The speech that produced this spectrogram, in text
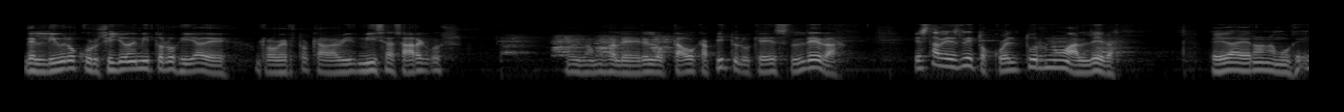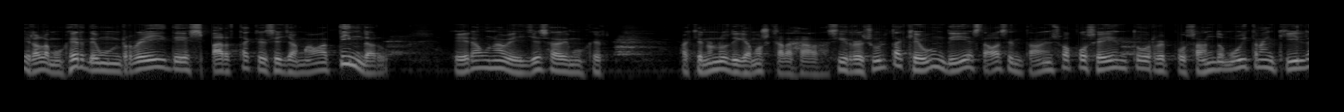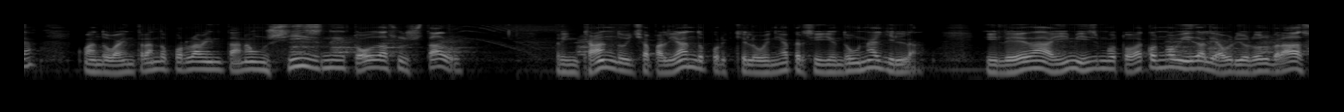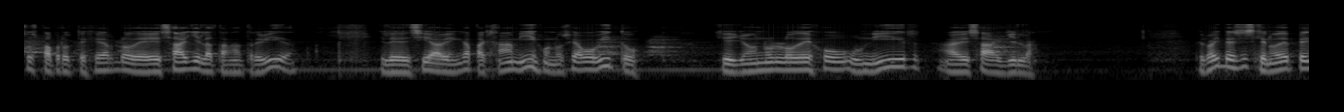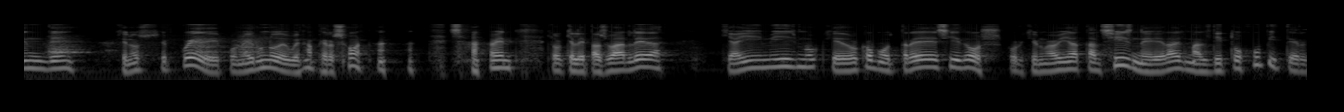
del libro Cursillo de Mitología de Roberto Cadavid Misas Argos. Hoy vamos a leer el octavo capítulo que es Leda. Esta vez le tocó el turno a Leda. Leda era, la mujer de un rey de Esparta que se llamaba Tíndaro. Era una belleza de mujer, para que no nos digamos carajadas. Y resulta que un día estaba sentada en su aposento, reposando muy tranquila, cuando va entrando por la ventana un cisne todo asustado, brincando y chapaleando porque lo venía persiguiendo un águila. Y Leda ahí mismo, toda conmovida, le abrió los brazos para protegerlo de esa águila tan atrevida. Y le decía, venga para acá, mi hijo, no sea bobito, que yo no lo dejo unir a esa águila. Pero hay veces que no depende no se puede poner uno de buena persona. ¿Saben lo que le pasó a Arleda? Que ahí mismo quedó como tres y dos, porque no había tal cisne, era el maldito Júpiter,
